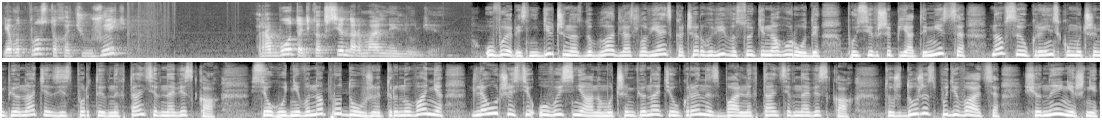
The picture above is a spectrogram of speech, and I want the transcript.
Я вот просто хочу жить, работать, как все нормальные люди. У вересні дівчина здобула для Слов'янська чергові високі нагороди, посівши п'яте місце на всеукраїнському чемпіонаті зі спортивних танців на візках. Сьогодні вона продовжує тренування для участі у весняному чемпіонаті України з бальних танців на візках. Тож дуже сподівається, що нинішні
